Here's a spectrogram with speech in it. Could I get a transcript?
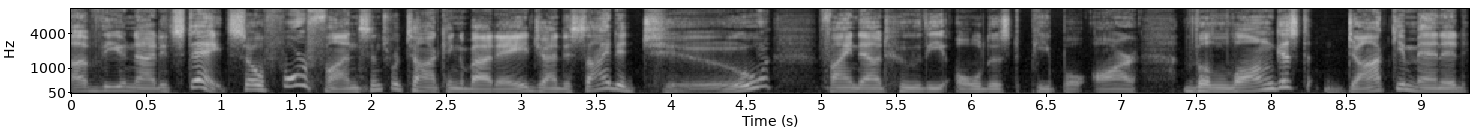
of the United States. So, for fun, since we're talking about age, I decided to find out who the oldest people are. The longest documented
